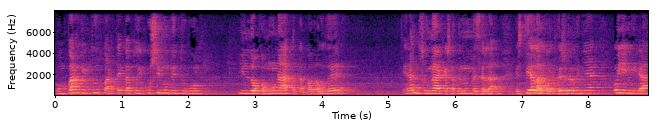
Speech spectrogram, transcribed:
Konpartitu, partekatu ikusi nun ditugun hildo komunak, eta badaude, erantzunak esaten nun bezala, ez dialako desberdinak, hoi dira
